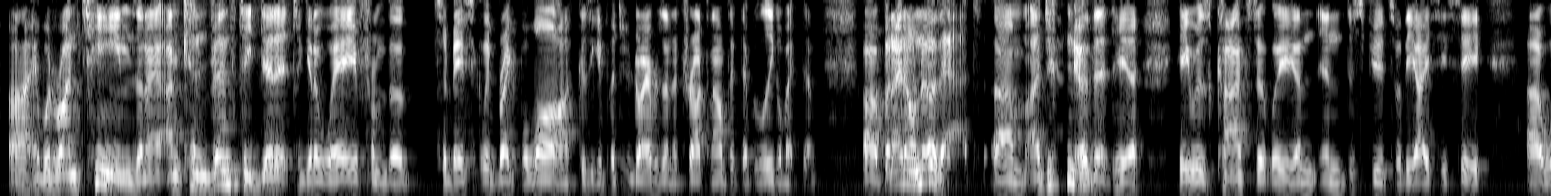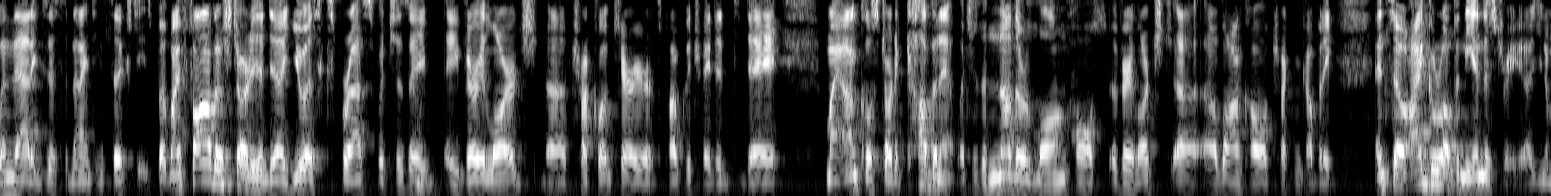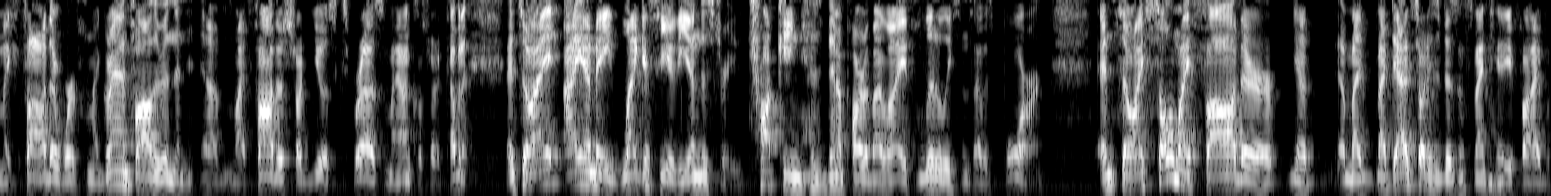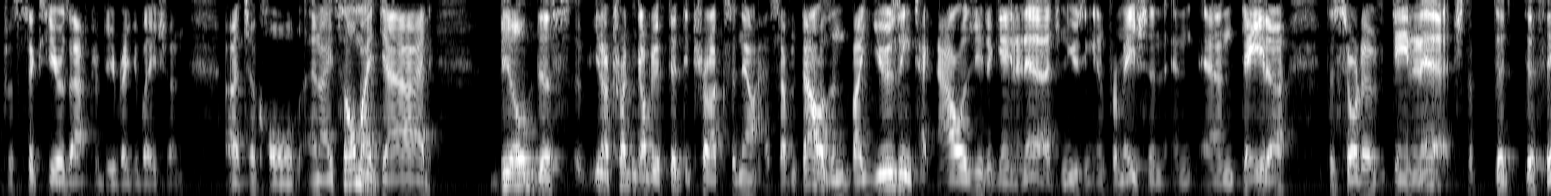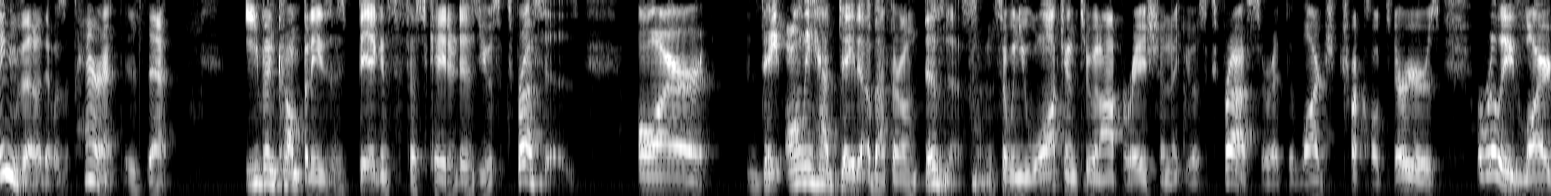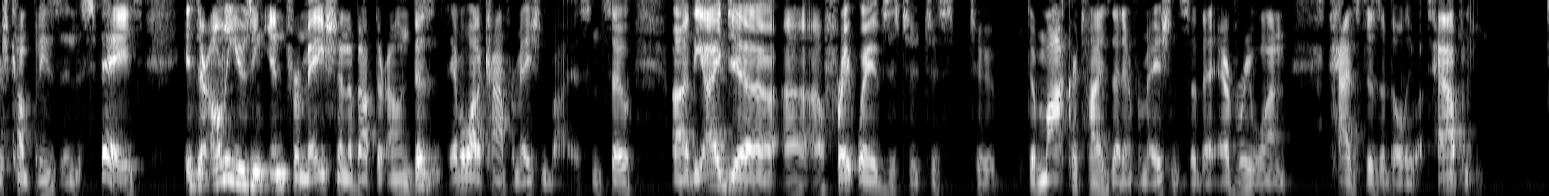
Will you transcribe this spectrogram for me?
uh, would run teams, and I, am convinced he did it to get away from the to basically break the law because he could put two drivers on a truck, and I don't think that was legal back then. Uh, but I don't know that. Um, I do know that he, he was constantly in, in disputes with the ICC uh, when that existed in the 1960s. But my father started uh, U.S. Express, which is a, a very large uh, truckload carrier. It's publicly traded today. My uncle started Covenant, which is another long haul, a very large uh, long haul trucking company. And so I grew up in the industry. Uh, you know, my father worked for my grandfather, and then uh, my father started U.S. Express, and my uncle started Covenant. And so I, I am a legacy of the industry. Trucking has been a part of my life literally since I was born. And so I saw my father, you know, my, my dad started his business in 1985, which was six years after deregulation uh, took hold. And I saw my dad build this, you know, trucking company with 50 trucks and now it has 7,000 by using technology to gain an edge and using information and, and data to sort of gain an edge. The, the, the thing, though, that was apparent is that even companies as big and sophisticated as US Express is are they only have data about their own business. And so when you walk into an operation at US Express or at the large truckload carriers or really large companies in the space, is they're only using information about their own business. They have a lot of confirmation bias. And so uh, the idea uh, of FreightWaves is to just to democratize that information so that everyone has visibility what's happening.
